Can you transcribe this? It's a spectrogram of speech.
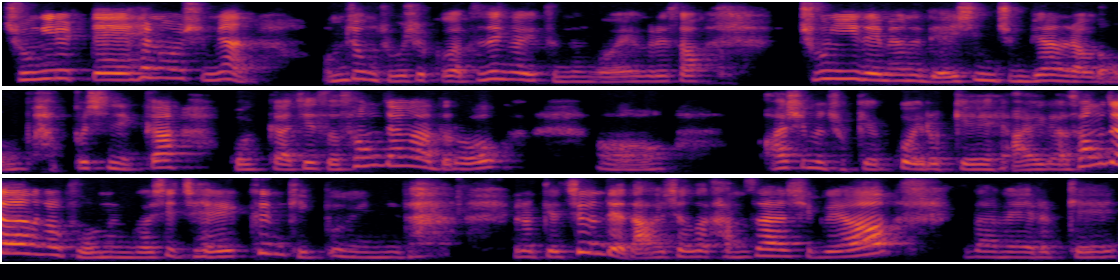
중1 때 해놓으시면 엄청 좋으실 것 같은 생각이 드는 거예요. 그래서 중2 되면 내신 준비하느라고 너무 바쁘시니까 거기까지 해서 성장하도록 어, 하시면 좋겠고 이렇게 아이가 성장하는 걸 보는 것이 제일 큰 기쁨입니다. 이렇게 추운데 나오셔서 감사하시고요. 그다음에 이렇게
